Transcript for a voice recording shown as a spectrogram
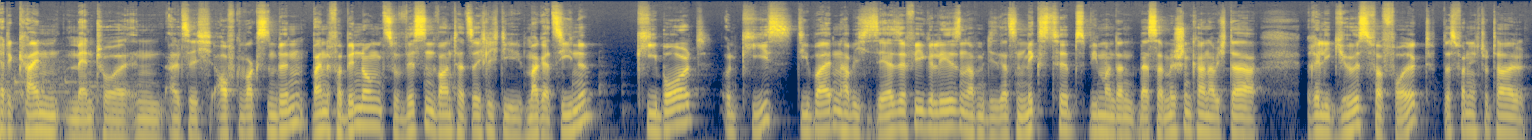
Ich hatte keinen Mentor, in, als ich aufgewachsen bin. Meine Verbindungen zu Wissen waren tatsächlich die Magazine, Keyboard und Keys. Die beiden habe ich sehr, sehr viel gelesen, habe mit diesen ganzen Mix-Tipps, wie man dann besser mischen kann, habe ich da religiös verfolgt. Das fand ich total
